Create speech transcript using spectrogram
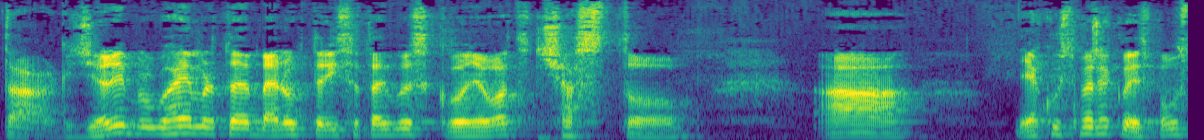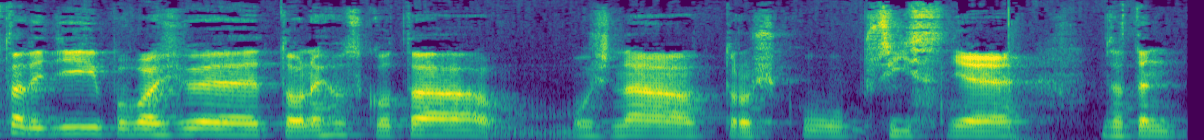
Tak, Jerry Bruckheimer to je jméno, který se tady bude skloňovat často a jak už jsme řekli, spousta lidí považuje Tonyho Scotta možná trošku přísně za ten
